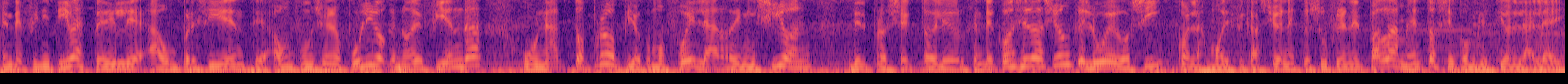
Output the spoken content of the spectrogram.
en definitiva es pedirle a un presidente, a un funcionario público que no defienda un acto propio, como fue la remisión del proyecto de ley de urgente consideración, que luego sí, con las modificaciones que sufrió en el Parlamento, se convirtió en la ley.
